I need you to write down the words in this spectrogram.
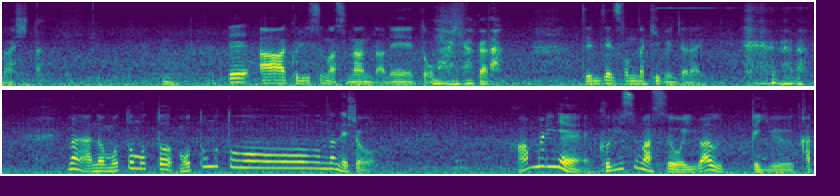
ました、うん、でああクリスマスなんだねと思いながら全然そんな気分じゃない。まああのもともともともとなんでしょう。あんまりねクリスマスを祝うっっていう家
